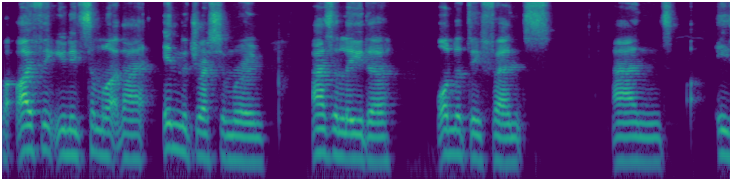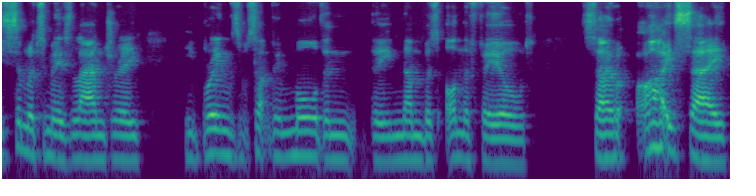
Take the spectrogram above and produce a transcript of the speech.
but I think you need someone like that in the dressing room as a leader on the defense, and he's similar to me as Landry. He brings something more than the numbers on the field, so I say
